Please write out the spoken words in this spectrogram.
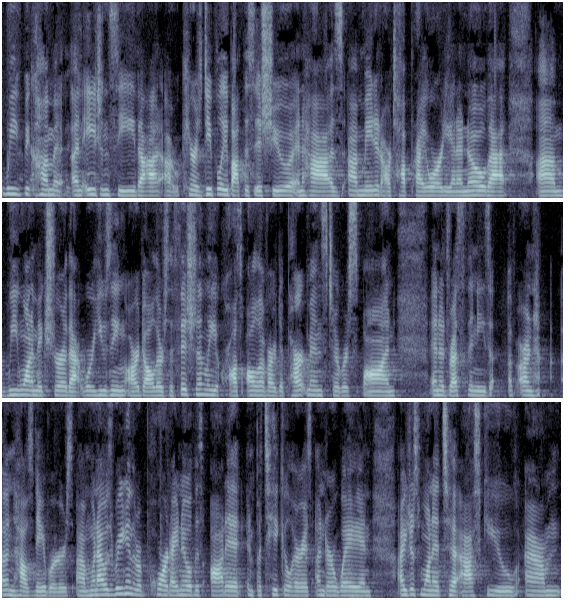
we've become an agency that uh, cares deeply about this issue and has uh, made it our top priority. And I know that um, we want to make sure that we're using our dollars efficiently across all of our departments to respond and address the needs of our unhoused neighbors. Um, when I was reading the report, I know this audit in particular is underway, and I just wanted to ask you um,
